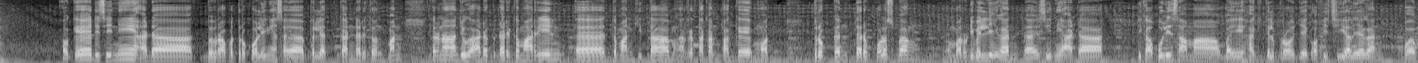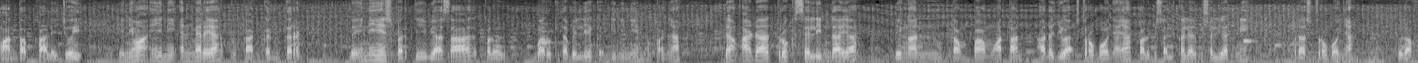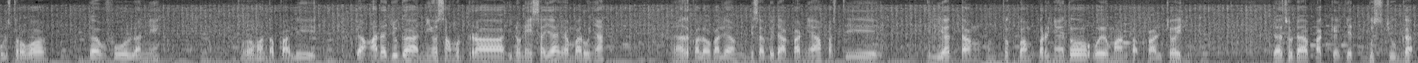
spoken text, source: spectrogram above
Oke, di sini ada beberapa truk calling yang saya perlihatkan dari teman-teman. Karena juga ada dari kemarin eh, teman kita mengatakan pakai mod truk kenter polos bang yang baru dibeli kan. Nah di sini ada dikabulin sama by Hakikil Project official ya kan. Wah mantap kali cuy. Ini mah ini enmer ya bukan kenter. Dan ini seperti biasa kalau baru kita beli kayak gini nih nampaknya. Dan ada truk selinda ya dengan tanpa muatan. Ada juga strobonya ya kalau bisa kalian bisa lihat nih ada strobonya. Sudah full strobo dan full ini. Wah mantap kali yang ada juga Neo Samudra Indonesia ya yang barunya. Nah kalau kalian bisa bedakan ya pasti lihat yang untuk bumpernya itu wih mantap kali coy. Dan sudah pakai jet boost juga.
